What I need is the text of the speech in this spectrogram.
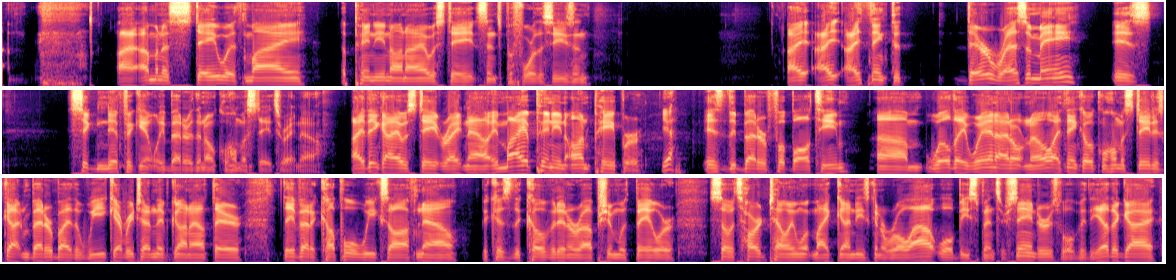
I, I'm going to stay with my opinion on Iowa State since before the season. I, I, I think that their resume is significantly better than Oklahoma State's right now. I think Iowa State right now, in my opinion, on paper, Yeah. is the better football team. Um, will they win? I don't know. I think Oklahoma State has gotten better by the week every time they've gone out there. They've had a couple of weeks off now because of the COVID interruption with Baylor. So it's hard telling what Mike Gundy's going to roll out. Will it be Spencer Sanders? Will it be the other guy?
